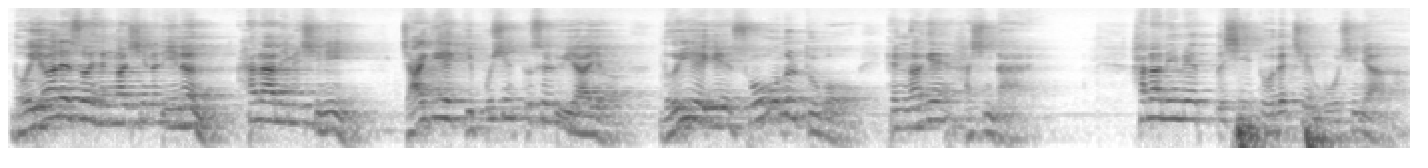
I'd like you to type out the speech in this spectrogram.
너희 안에서 행하시는 이는 하나님이시니 자기의 기쁘신 뜻을 위하여 너희에게 소원을 두고 행하게 하신다. 하나님의 뜻이 도대체 무엇이냐?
